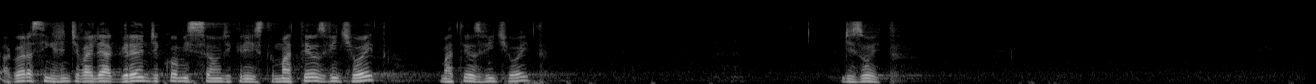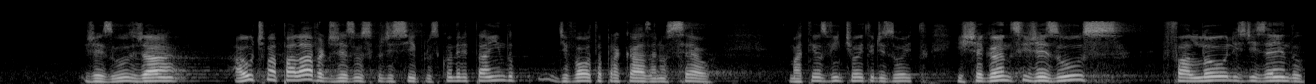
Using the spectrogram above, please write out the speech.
agora sim a gente vai ler a grande comissão de Cristo. Mateus 28, Mateus 28, 18. Jesus já, a última palavra de Jesus para os discípulos, quando ele está indo de volta para casa no céu, Mateus 28, 18. E chegando-se Jesus, falou-lhes dizendo:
